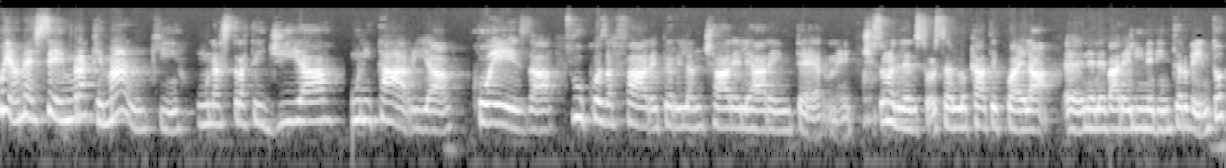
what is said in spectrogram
Qui a me sembra che manchi una strategia unitaria coesa su cosa fare per rilanciare le aree interne. Ci sono delle risorse allocate qua e là eh, nelle varie linee di intervento,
